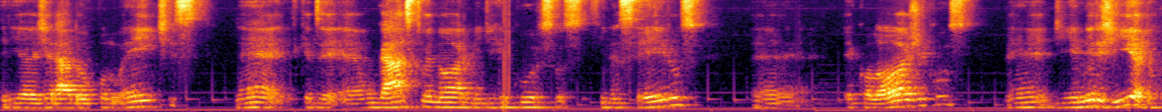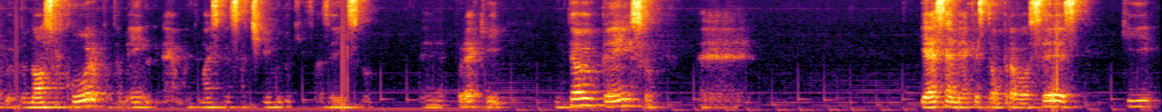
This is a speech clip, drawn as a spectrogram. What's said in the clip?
teria gerado poluentes, né? quer dizer, é um gasto enorme de recursos financeiros, é, ecológicos, né? de energia do, do, nosso corpo também, né? é muito mais cansativo do que fazer isso é, por aqui. Então eu penso, é, e essa é a minha questão para vocês, que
